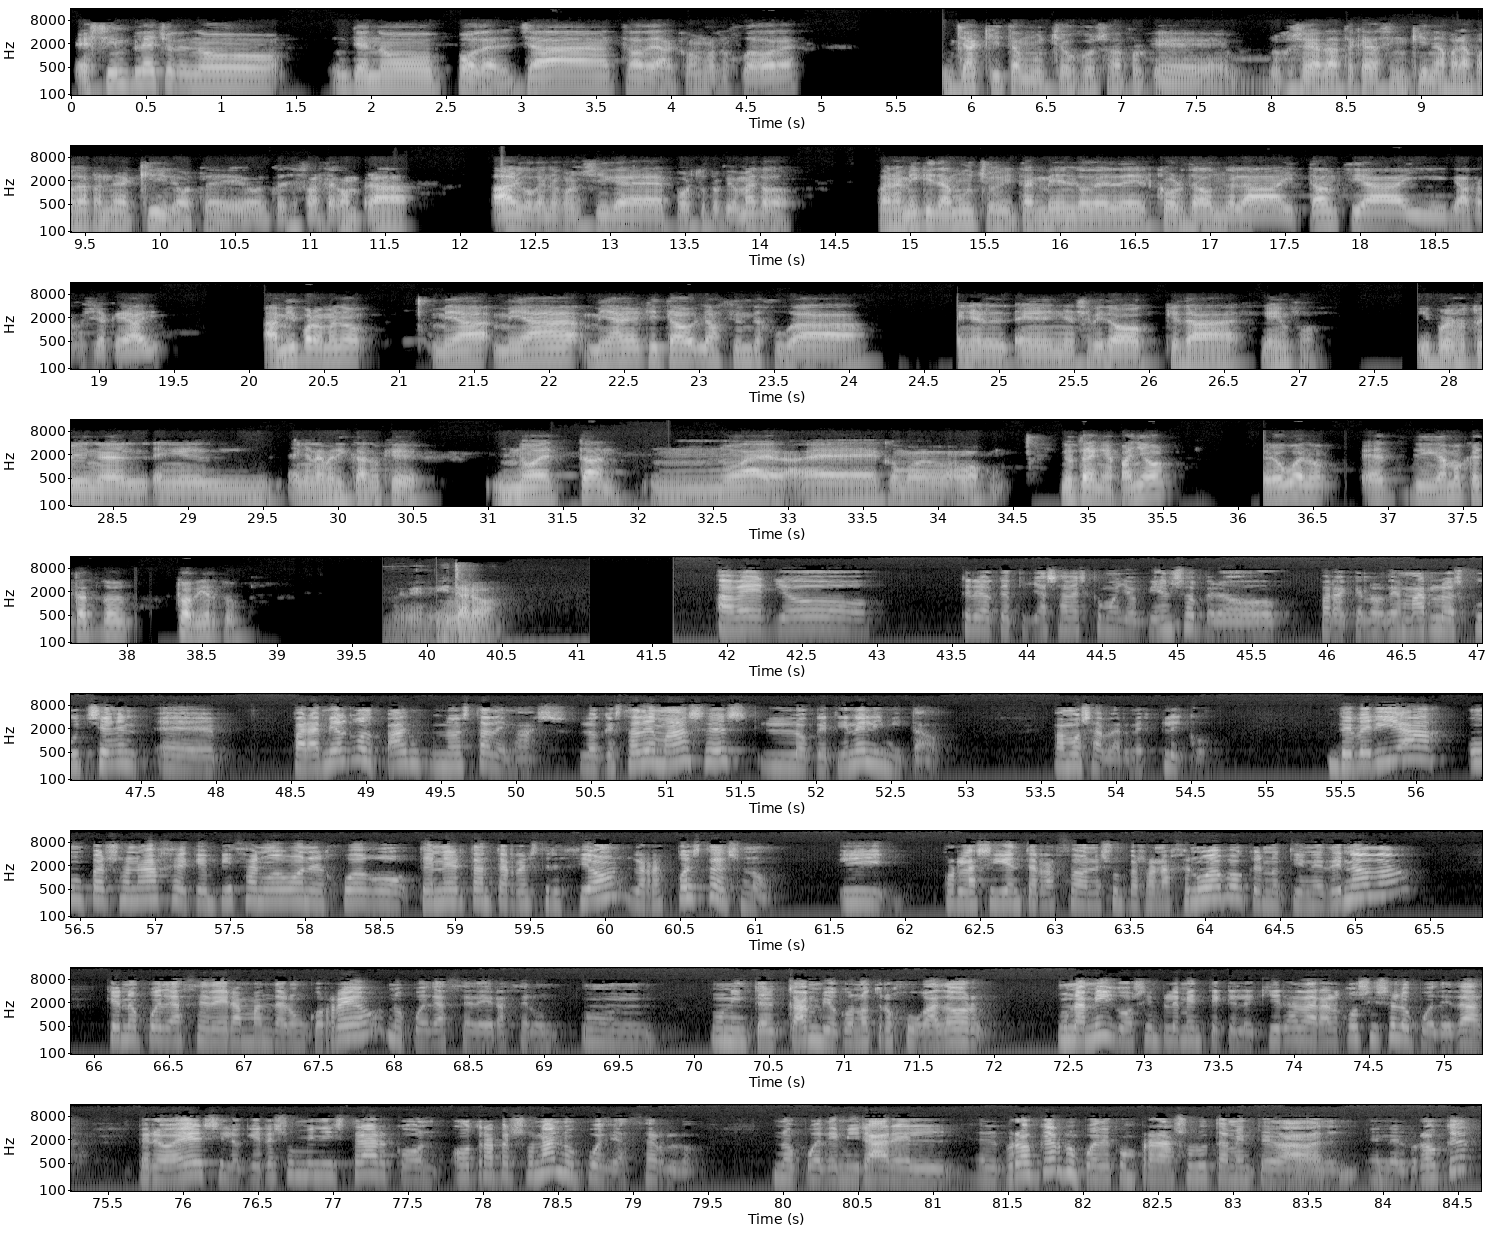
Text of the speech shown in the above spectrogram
el simple hecho de no de no poder ya tradear con otros jugadores ya quita mucho cosas porque lo que sé, ahora te quedas sin quina para poder aprender skill o te, o te hace falta comprar algo que no consigues por tu propio método. Para mí quita mucho y también lo de del cooldown de la instancia y la otra cosilla que hay. A mí por lo menos me ha, me ha, me ha quitado la opción de jugar en el, en el servidor que da Gamefo. Y por eso estoy en el, en el, en el americano que no es tan, no es eh, como, vamos, no está en español, pero bueno, digamos que está todo, abierto. Muy bien, y Taro. A ver, yo creo que tú ya sabes cómo yo pienso, pero para que los demás lo escuchen, eh, para mí el Gold Punk no está de más. Lo que está de más es lo que tiene limitado. Vamos a ver, me explico. ¿Debería un personaje que empieza nuevo en el juego tener tanta restricción? La respuesta es no. Y por la siguiente razón, es un personaje nuevo que no tiene de nada, que no puede acceder a mandar un correo, no puede acceder a hacer un, intercambio con otro jugador, un amigo simplemente que le quiera dar algo, sí se lo puede dar. Pero él, si lo quiere suministrar con otra persona, no puede hacerlo. No puede mirar el, broker, no puede comprar absolutamente nada en el broker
